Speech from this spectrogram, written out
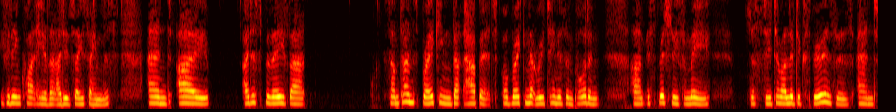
if you didn't quite hear that, I did say sameness. And I, I just believe that sometimes breaking that habit or breaking that routine is important, um, especially for me just due to my lived experiences. And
